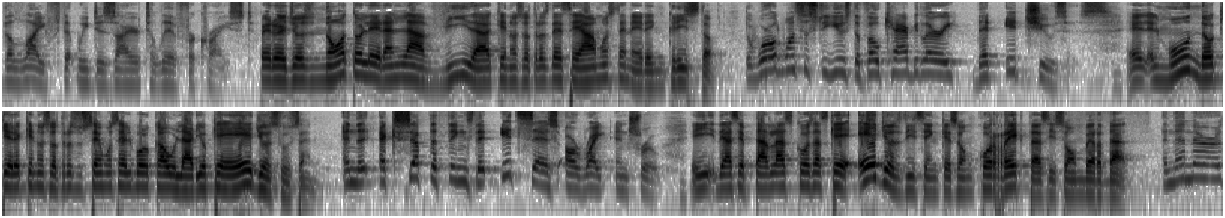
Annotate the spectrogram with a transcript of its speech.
the life that we desire to live for Christ. pero ellos no toleran la vida que nosotros deseamos tener en Cristo. The world wants us to use the vocabulary that it chooses El, el mundo quiere que nosotros usemos el vocabulario que ellos usan and accept the things that it says are right and true. y de aceptar las cosas que ellos dicen que son correctas y son verdad. And then there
